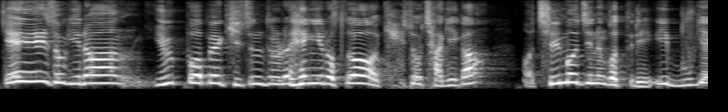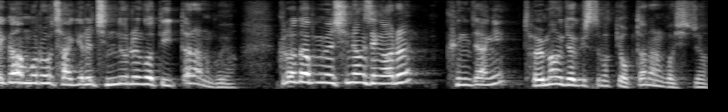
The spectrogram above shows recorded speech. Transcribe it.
계속 이러한 율법의 기준들로 행위로서 계속 자기가 어, 짊어지는 것들이 이 무게감으로 자기를 짓누르는 것도 있다는 거예요. 그러다 보면 신앙생활은 굉장히 절망적일 수밖에 없다는 것이죠.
